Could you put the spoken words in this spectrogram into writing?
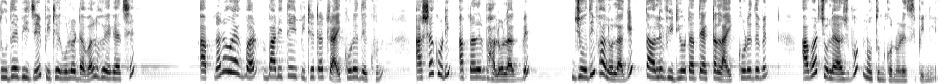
দুধে ভিজে পিঠেগুলো ডাবল হয়ে গেছে। আপনারাও একবার বাড়িতে এই পিঠেটা ট্রাই করে দেখুন। আশা করি আপনাদের ভালো লাগবে। যদি ভালো লাগে, তাহলে ভিডিওটাতে একটা লাইক করে দেবেন। আবার চলে আসব নতুন কোনো রেসিপি নিয়ে।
